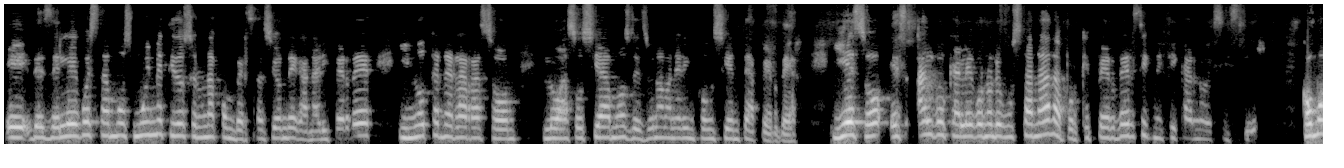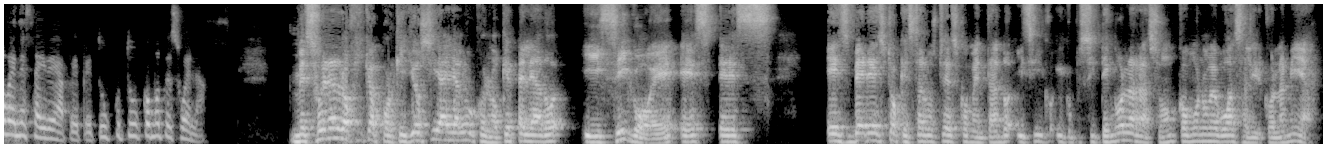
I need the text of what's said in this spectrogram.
eh, desde el ego estamos muy metidos en una conversación de ganar y perder y no tener la razón lo asociamos desde una manera inconsciente a perder. Y eso es algo que al ego no le gusta nada porque perder significa no existir. ¿Cómo ven esta idea, Pepe? ¿Tú, tú cómo te suena? Me suena lógica porque yo sí hay algo con lo que he peleado y sigo, ¿eh? Es, es, es ver esto que están ustedes comentando y, si, y si tengo la razón, ¿cómo no me voy a salir con la mía?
